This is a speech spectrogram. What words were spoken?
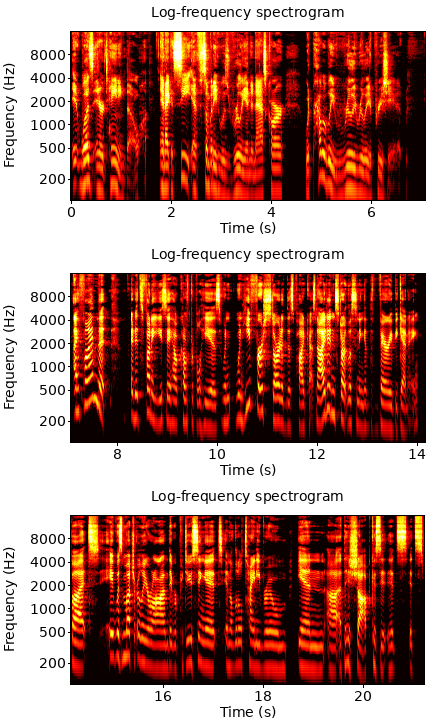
it was entertaining though, and I could see if somebody who was really into NASCAR would probably really really appreciate it. I find that and it's funny you say how comfortable he is when when he first started this podcast. Now I didn't start listening at the very beginning, but it was much earlier on. They were producing it in a little tiny room in uh, at his shop because it, it's it's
